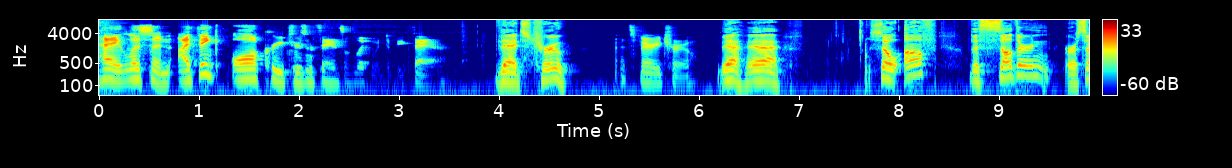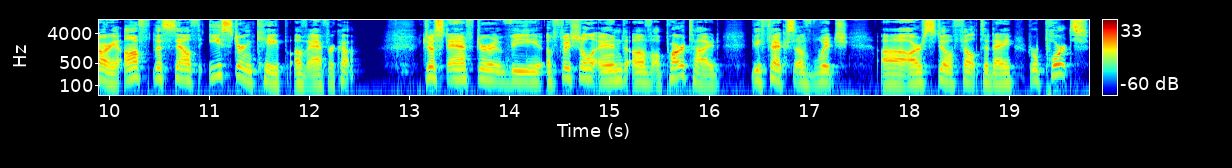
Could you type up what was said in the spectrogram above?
Hey, listen, I think all creatures are fans of liquid to be fair. That's true. That's very true. Yeah, yeah. So off the southern, or sorry, off the southeastern cape of Africa, just after the official end of apartheid, the effects of which uh, are still felt today, reports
